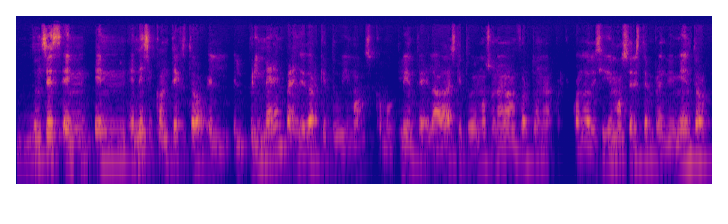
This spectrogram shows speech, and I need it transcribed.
Entonces, en, en, en ese contexto, el, el, primer emprendedor que tuvimos como cliente, la verdad es que tuvimos una gran fortuna, porque cuando decidimos hacer este emprendimiento,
